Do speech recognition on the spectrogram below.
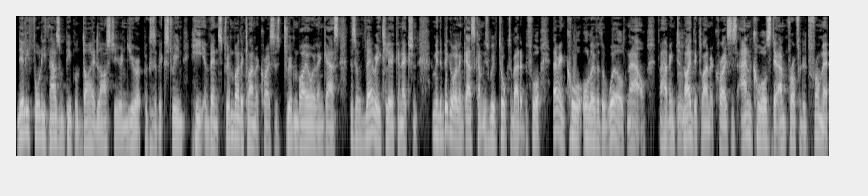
Nearly 40,000 people died last year in Europe because of extreme heat events driven by the climate crisis, driven by oil and gas. There's a very clear connection. I mean, the big oil and gas companies, we've talked about it before, they're in court all over the world now for having hmm. denied mm. the climate crisis and caused it and profited from it.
